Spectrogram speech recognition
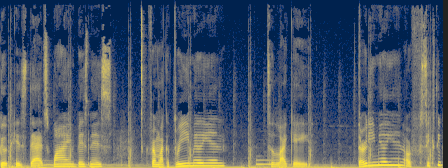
built his dad's wine business from like a 3 million to like a 30 million or 60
